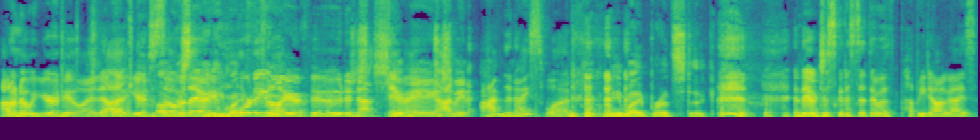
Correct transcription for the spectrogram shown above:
I don't know what you're doing. Uh, you're just I'm over just there hoarding all your food and not Just give- sharing. I mean, I'm the nice one. Give me my breadstick. and they're just going to sit there with puppy dog eyes.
